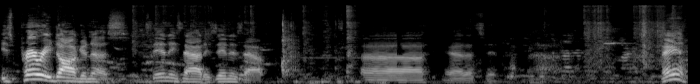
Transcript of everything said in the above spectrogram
He's prairie dogging us. He's in. He's out. He's in. He's out. Uh, yeah, that's it. Man,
